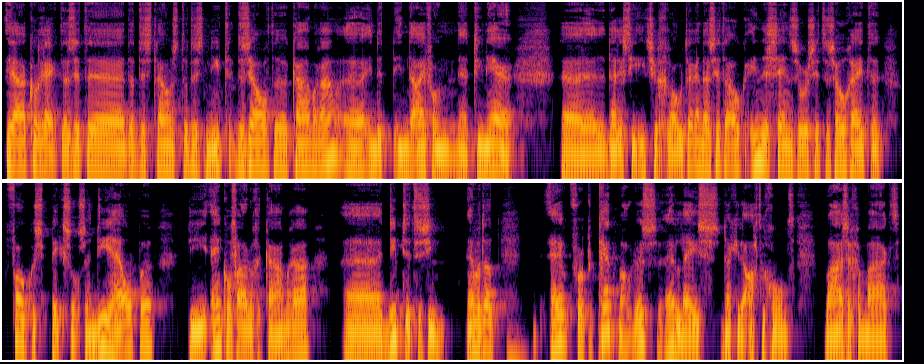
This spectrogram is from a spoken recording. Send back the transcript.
Ja, correct. Daar zit, eh, dat is trouwens dat is niet dezelfde camera. Eh, in, de, in de iPhone eh, 10R, eh, daar is die ietsje groter. En daar zitten ook in de sensor zitten zogeheten focus pixels. En die helpen die enkelvoudige camera diepte te zien. Hè, want dat, voor portretmodus, lees dat je de achtergrond wazig gemaakt.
